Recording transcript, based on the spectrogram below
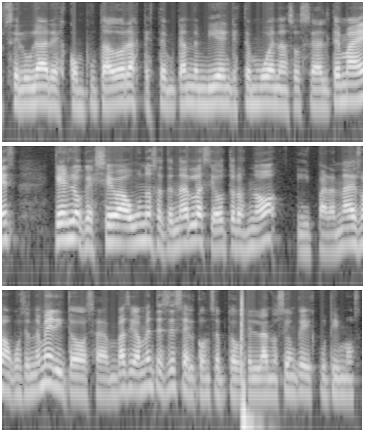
celulares, computadoras que, estén, que anden bien, que estén buenas. O sea, el tema es qué es lo que lleva a unos a tenerlas y a otros no. Y para nada es una cuestión de mérito. O sea, básicamente ese es el concepto, la noción que discutimos.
